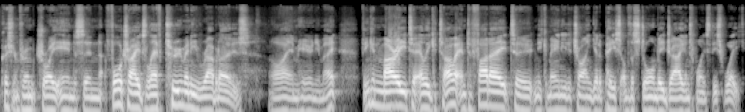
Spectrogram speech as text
Question from Troy Anderson. Four trades left, too many Rabbitohs. I am hearing you, mate. Thinking Murray to Eli Katoa and Taaffe to Meaney to try and get a piece of the Storm v Dragons points this week.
